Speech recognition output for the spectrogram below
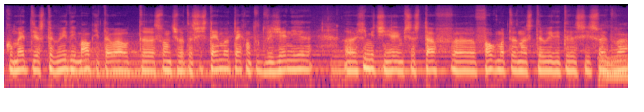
комети, астероиди малки тела от Слънчевата система, техното движение, химичния им състав, формата на астероидите се изследва.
